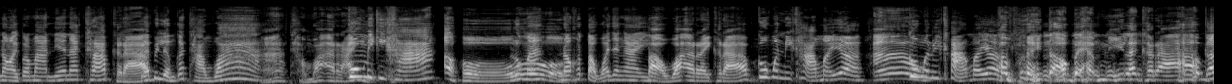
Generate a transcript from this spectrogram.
หน่อยๆประมาณเนี้ยนะครับครับแล้วพี่เหลือมก็ถามว่าอ่าถามว่าอะไรกุ้งมีกี่ขาโอ้โหรู้ไหมน้องเขาตอบว่ายังไงตอบว่าอะไรครับ กุ้งมันมีขาไหมอะอ้าวกุ้งมันมีขาไหมอะทำไมตอบแบบนี้ล่ะครับ ก็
